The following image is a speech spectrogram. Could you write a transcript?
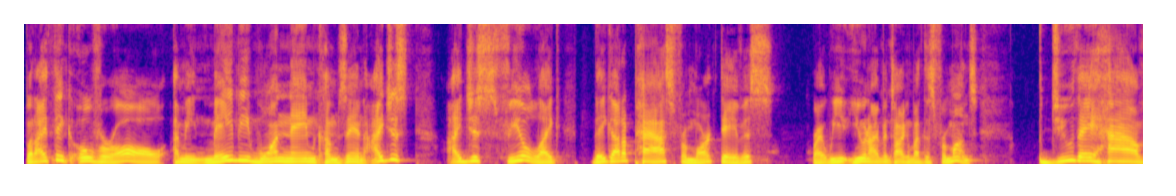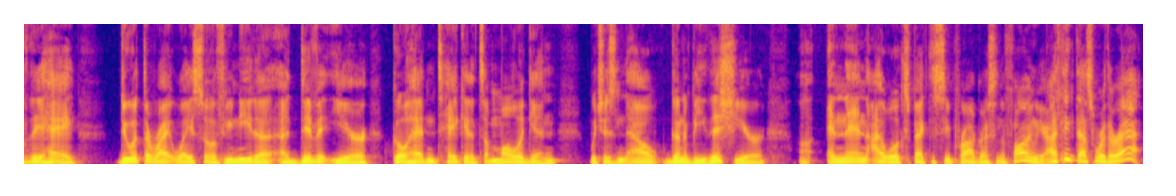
But I think overall, I mean, maybe one name comes in. I just, I just feel like they got a pass from Mark Davis, right? We, you and I have been talking about this for months. Do they have the hey? Do it the right way. So if you need a, a divot year, go ahead and take it. It's a mulligan, which is now going to be this year, uh, and then I will expect to see progress in the following year. I think that's where they're at.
